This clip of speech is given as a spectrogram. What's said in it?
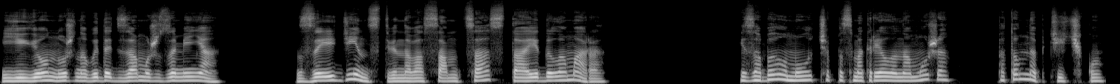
Ее нужно выдать замуж за меня, за единственного самца стаи Деламара». Изабелла молча посмотрела на мужа, потом на птичку.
